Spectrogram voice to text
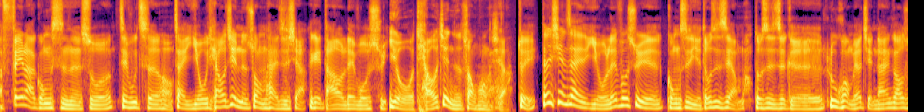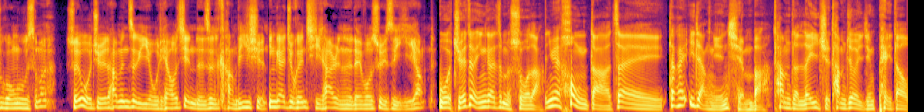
Afeela 公司呢说，这部车哈，在有条件的状态之下，可以达到 Level Three。有条件的状况下，对。但是现在有 Level Three 的公司也都是这样嘛，都是这个路况比较简单，高速公路什么。所以我觉得他们这个有条件的这个 condition 应该就跟其他人的 Level Three 是一样的，我觉得应该这么说啦，因为 Honda 在大概一两年前吧，他们的 Legend 他们就已经配到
